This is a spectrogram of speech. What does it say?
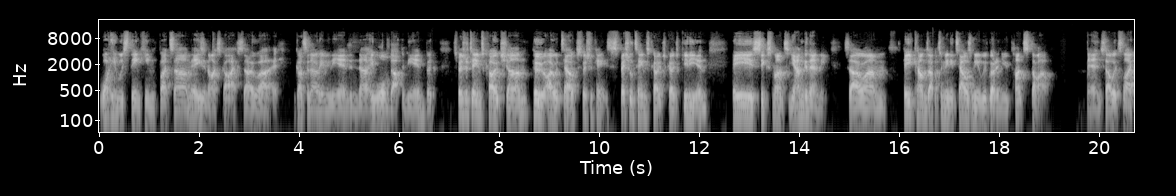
what he was thinking, but um, yeah, he's a nice guy. So uh, got to know him in the end, and uh, he warmed up in the end. But special teams coach, um, who I would tell special special teams coach, Coach Gideon, he is six months younger than me. So um, he comes up to me and he tells me we've got a new punt style. And so it's like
